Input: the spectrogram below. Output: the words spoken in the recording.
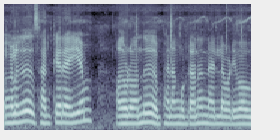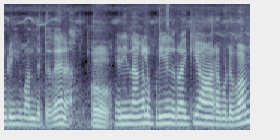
எங்களுக்கு சர்க்கரையும் அதோட வந்து பெனங்குட்டான நல்ல வடிவாக உருகி வந்துட்டுது. இனி நாங்கள் இப்படியே இறக்கி ஆற விடுவோம்.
